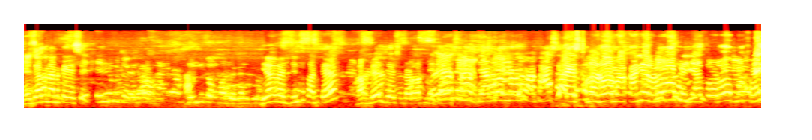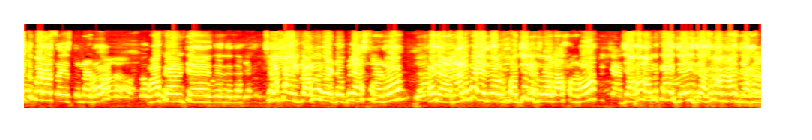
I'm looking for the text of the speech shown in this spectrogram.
మేము జగన్ వెనక వేసి. ఎందుకు జగన్? ఎందుకంటే మాకు మేలు చేసినాడు జగన్. మాకు ఆసరా ఇస్తున్నాడు మాకు అన్ని రుణమాఫీ చేస్తున్నాడు మాకు రైతు భరోసా ఇస్తున్నాడు. మాకేమిటి చిరకాయలకి అమ్మఒడి డబ్బులు వేస్తున్నాడు. నలభై ఐదు వేలకు పద్దెనిమిది వేలు వేస్తున్నాడు. జగన్ అందుకే జై జగన్ అన్న జగన్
